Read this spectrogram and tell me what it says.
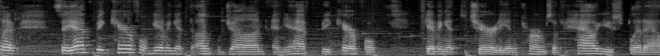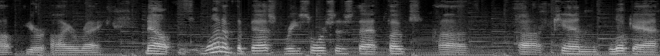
so, so you have to be careful giving it to Uncle John, and you have to be careful giving it to charity in terms of how you split out your IRA. Now, one of the best resources that folks uh, uh, can look at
